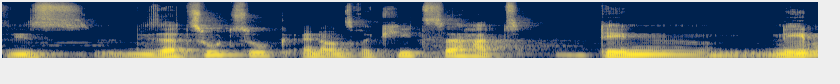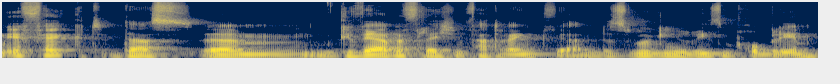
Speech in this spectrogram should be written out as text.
dieses, dieser Zuzug in unsere Kieze hat den Nebeneffekt, dass ähm, Gewerbeflächen verdrängt werden. Das ist wirklich ein Riesenproblem.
